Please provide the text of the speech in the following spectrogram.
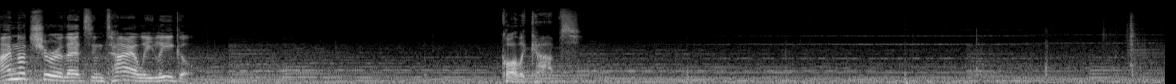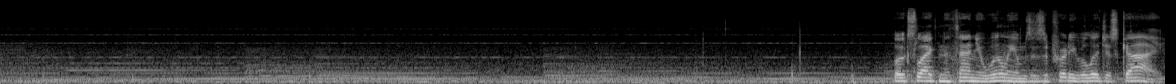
I'm not sure that's entirely legal. Call the cops. Looks like Nathaniel Williams is a pretty religious guy.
